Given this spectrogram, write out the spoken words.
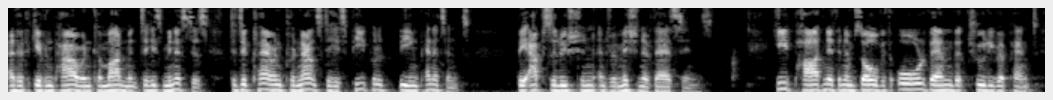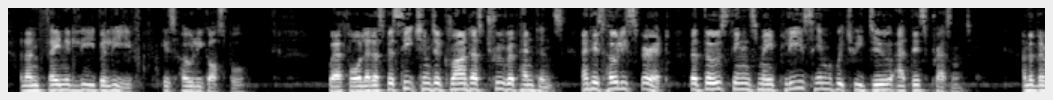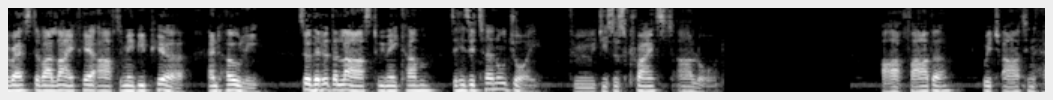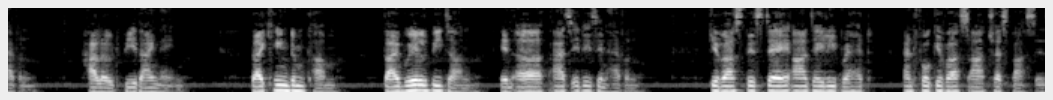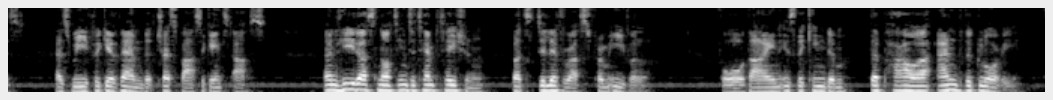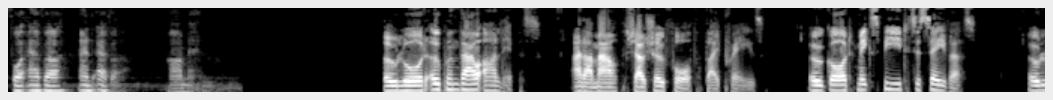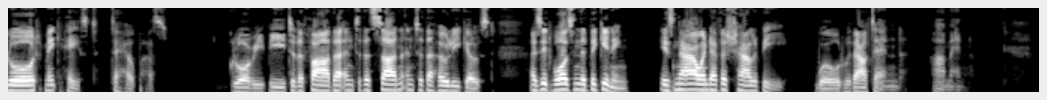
and hath given power and commandment to his ministers to declare and pronounce to his people being penitent the absolution and remission of their sins he pardoneth and absolveth all them that truly repent and unfeignedly believe his holy gospel. Wherefore let us beseech him to grant us true repentance and his Holy Spirit, that those things may please him which we do at this present, and that the rest of our life hereafter may be pure and holy, so that at the last we may come to his eternal joy through Jesus Christ our Lord. Our Father, which art in heaven, hallowed be thy name. Thy kingdom come, thy will be done, in earth as it is in heaven. Give us this day our daily bread, and forgive us our trespasses, as we forgive them that trespass against us. And lead us not into temptation, but deliver us from evil. For thine is the kingdom, the power, and the glory, for ever and ever. Amen. O Lord, open thou our lips, and our mouth shall show forth thy praise. O God, make speed to save us. O Lord, make haste to help us. Glory be to the Father, and to the Son, and to the Holy Ghost, as it was in the beginning, is now, and ever shall be, world without end. Amen.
